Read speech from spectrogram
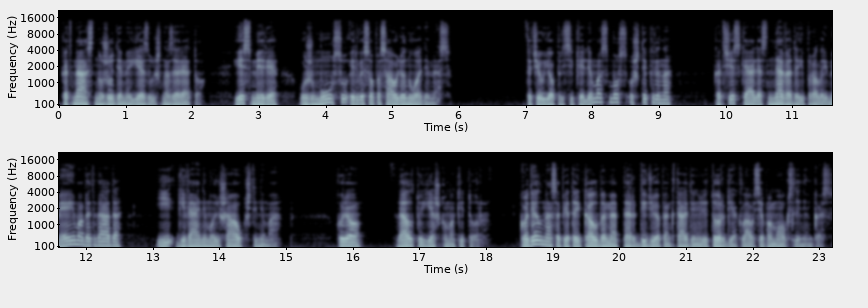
kad mes nužudėme Jėzų iš Nazareto. Jis mirė už mūsų ir viso pasaulio nuodėmes tačiau jo prisikėlimas mus užtikrina, kad šis kelias neveda į pralaimėjimą, bet veda į gyvenimo išaukštinimą, kurio veltui ieškoma kitur. Kodėl mes apie tai kalbame per didžiojo penktadienio liturgiją, klausė pamokslininkas.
